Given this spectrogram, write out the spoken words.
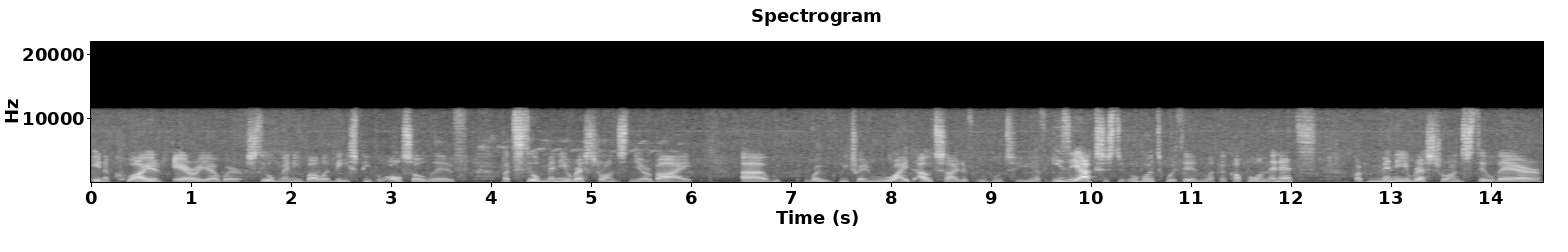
in a quiet area where still many Balinese people also live, but still many restaurants nearby. Uh, we, we, train right outside of Ubud. So you have easy access to Ubud within like a couple of minutes, but many restaurants still there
